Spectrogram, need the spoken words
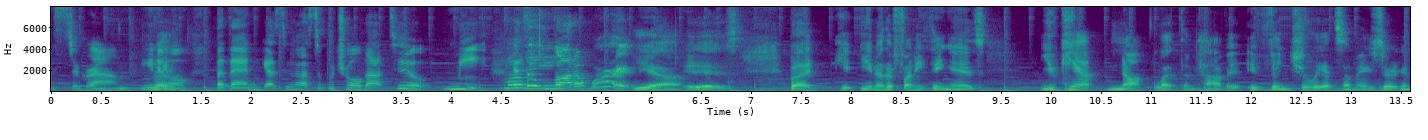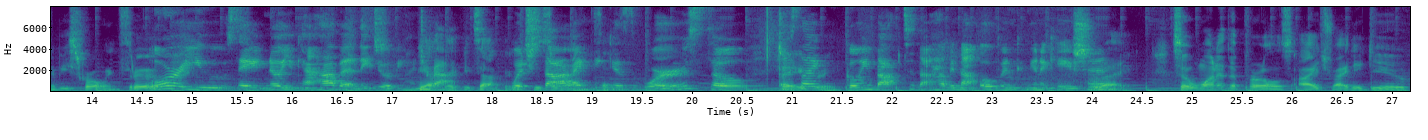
Instagram, you Right. know. But then guess who has to patrol that too? Me. It's a lot of work. Yeah, it is. But you know, the funny thing is, you can't not let them have it. Eventually, at some age, they're going to be scrolling through. Or you say no, you can't have it, and they do it behind your back. exactly. Which the that I think thing. is worse. So just I like agree. going back to that, having that open communication. Right. So one of the pearls I try to do,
